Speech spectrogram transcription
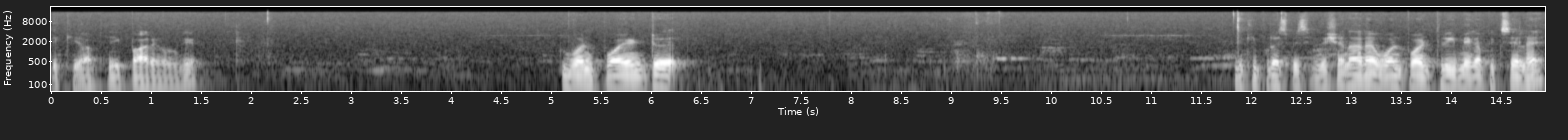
देखिए, आप देख पा रहे होंगे। वन पॉइंट देखिए पूरा स्पेसिफिकेशन आ रहा है one point three mega pixel है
